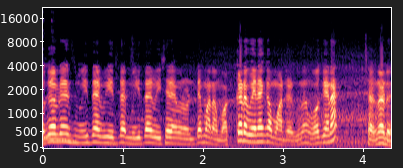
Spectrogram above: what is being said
ఓకే ఫ్రెండ్స్ మిగతా మిగతా మిగతా విషయాలు ఏమైనా ఉంటే మనం అక్కడ వెనక మాట్లాడుకుందాం. ఓకేనా? చన్నాడు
